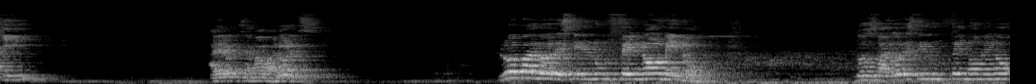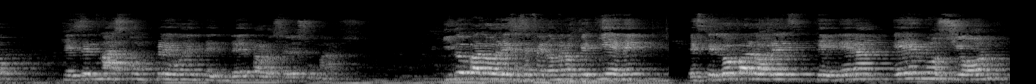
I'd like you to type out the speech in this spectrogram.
aquí, hay algo que se llama valores. Los valores tienen un fenómeno. Los valores tienen un fenómeno que es el más complejo de entender para los seres humanos. Y los valores, ese fenómeno que tienen, es que los valores generan emoción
